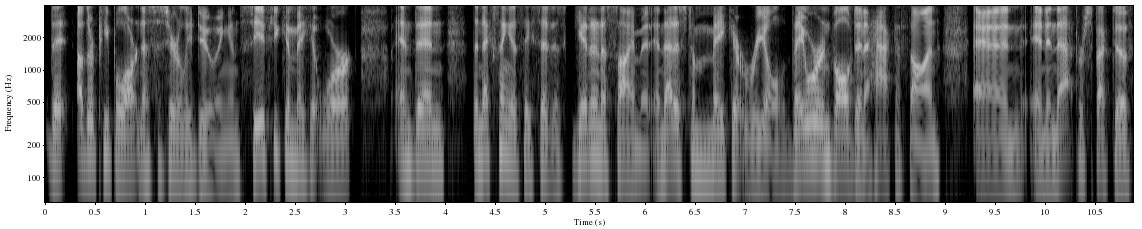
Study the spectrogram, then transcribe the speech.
that other people aren't necessarily doing and see if you can make it work. And then the next thing is they said is get an assignment and that is to make it real. They were involved in a hackathon and and in that perspective,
